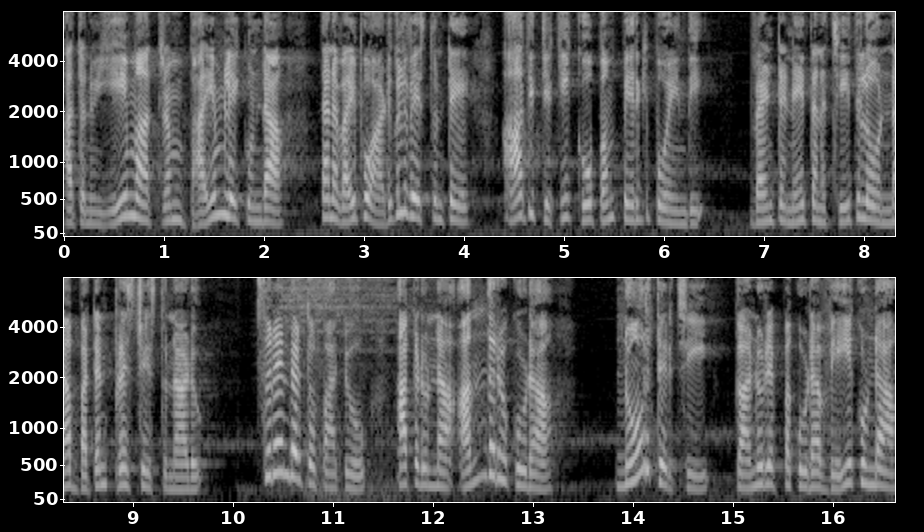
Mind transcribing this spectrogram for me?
అతను ఏమాత్రం భయం లేకుండా తన వైపు అడుగులు వేస్తుంటే ఆదిత్యకి కోపం పెరిగిపోయింది. వెంటనే తన చేతిలో ఉన్న బటన్ ప్రెస్ చేస్తున్నాడు. సురేందర్తో పాటు అక్కడున్న అందరూ కూడా నోరు తెరిచి కనురెప్ప కూడా వేయకుండా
